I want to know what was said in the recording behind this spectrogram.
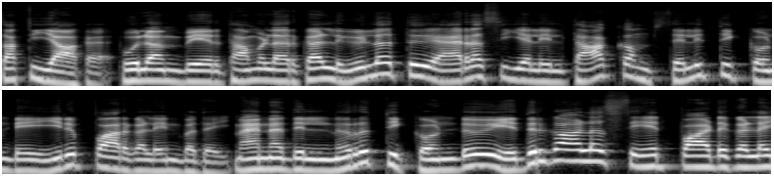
சக்தியாக புலம்பெயர் தமிழர்கள் இழத்து அரசியலில் தாக்கம் செலுத்திக் கொண்டே இருப்பார்கள் என்பதை மனதில் நிறுத்திக் கொண்டு எதிர்கால செயற்பாடுகளை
